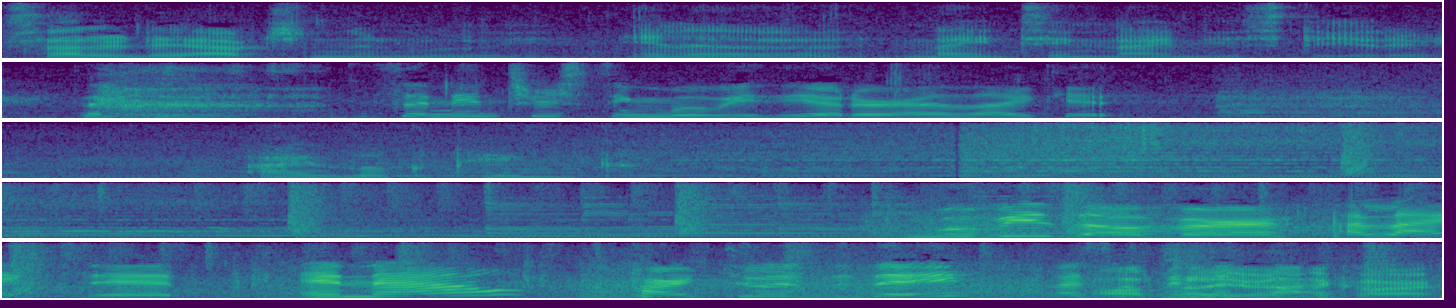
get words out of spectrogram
Saturday afternoon movie in a 1990s theater. it's an interesting movie theater. I like it. I look pink. Movie's over. I liked it. And now, part two of the day. Let's I'll tell in you car. in the car.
